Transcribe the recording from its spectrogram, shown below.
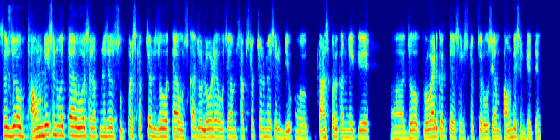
sir, जो फाउंडेशन होता है वो सर अपने जो सुपर स्ट्रक्चर जो होता है, उसका जो लोड है, उसे हम सब स्ट्रक्चर में सर ट्रांसफ़र करने के जो प्रोवाइड करते हैं सर स्ट्रक्चर उसे हम फाउंडेशन कहते हैं।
